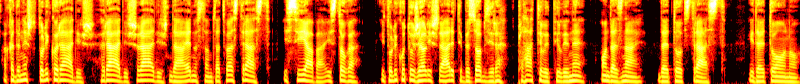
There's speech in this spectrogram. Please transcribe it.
A kada nešto toliko radiš, radiš, radiš, da jednostavno ta tvoja strast isijava iz toga i toliko to želiš raditi bez obzira platili ti ili ne, onda znaj da je to strast i da je to ono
